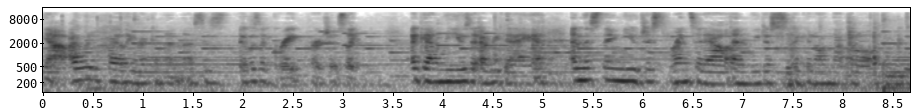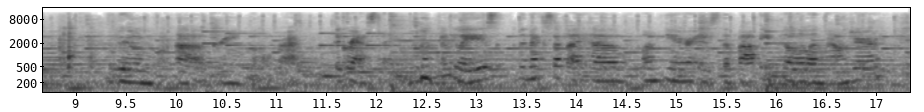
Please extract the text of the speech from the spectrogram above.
yeah, I would highly recommend this. It was a great purchase. Like again, we use it every day. And, and this thing, you just rinse it out and we just stick it on that little Boon uh, green little grass, the grass thing. Anyways, the next stuff I have on here is the Boppy Pillow and Lounger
